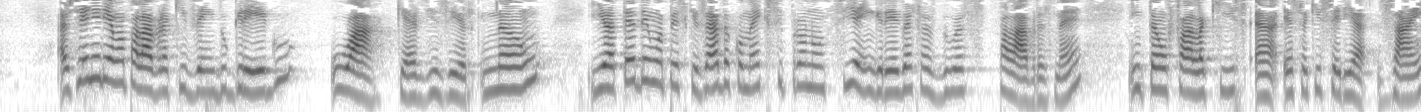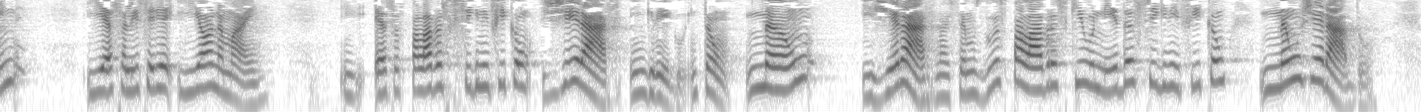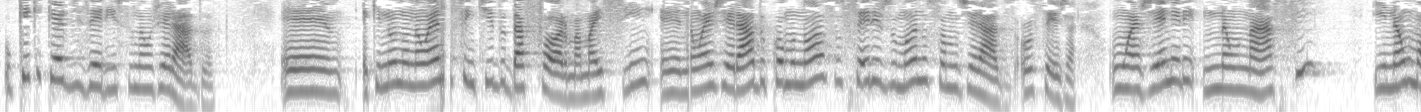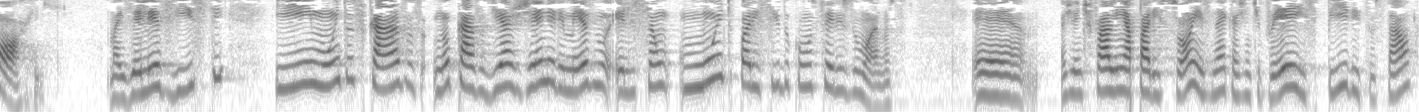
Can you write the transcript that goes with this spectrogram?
A gênero é uma palavra que vem do grego, o a quer dizer não, e eu até dei uma pesquisada como é que se pronuncia em grego essas duas palavras, né? Então fala que essa aqui seria sein e essa ali seria ionamai. E essas palavras que significam gerar em grego. Então, não e gerar. Nós temos duas palavras que unidas significam não gerado. O que, que quer dizer isso não gerado? É, é que não, não, é no sentido da forma, mas sim é, não é gerado como nós, os seres humanos, somos gerados. Ou seja, um agênere não nasce e não morre. Mas ele existe e em muitos casos, no caso de agênere mesmo, eles são muito parecidos com os seres humanos. É, a gente fala em aparições, né, que a gente vê espíritos tal.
